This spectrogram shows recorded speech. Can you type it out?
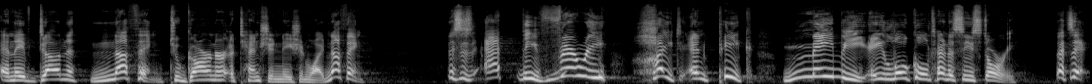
and they've done nothing to garner attention nationwide. Nothing. This is at the very height and peak, maybe a local Tennessee story. That's it.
